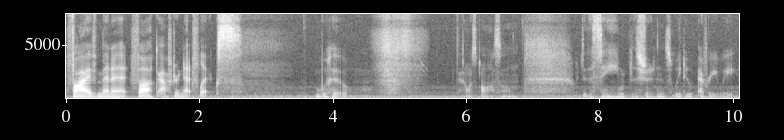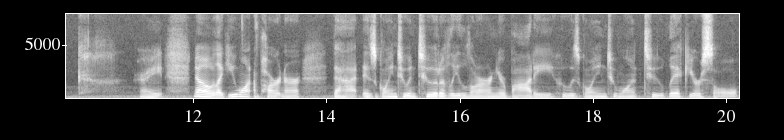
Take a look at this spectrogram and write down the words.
five minute fuck after Netflix. Woohoo. That was awesome. We do the same positions we do every week right? No, like you want a partner that is going to intuitively learn your body, who is going to want to lick your soul,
